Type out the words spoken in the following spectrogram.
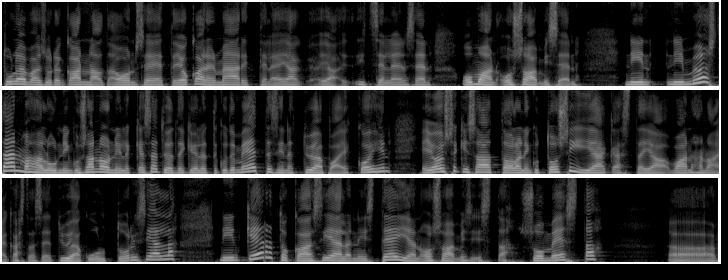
tulevaisuuden kannalta on se, että jokainen määrittelee ja, ja itselleen sen oman osaamisen. Niin, niin myös tämän mä haluan niin sanoa niille kesätyöntekijöille, että kun te menette sinne työpaikkoihin, ja joissakin saattaa olla niin tosi iäkästä ja vanhanaikaista se työkulttuuri siellä, niin kertokaa siellä niistä teidän osaamisista, somesta, ää,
